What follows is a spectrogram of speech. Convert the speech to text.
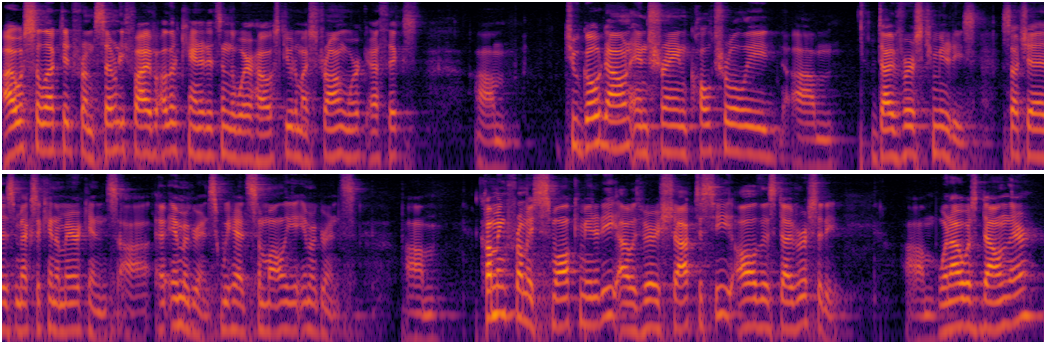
I was selected from 75 other candidates in the warehouse due to my strong work ethics um, to go down and train culturally um, diverse communities, such as Mexican Americans, uh, immigrants. We had Somali immigrants. Um, coming from a small community, I was very shocked to see all this diversity. Um, when I was down there,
